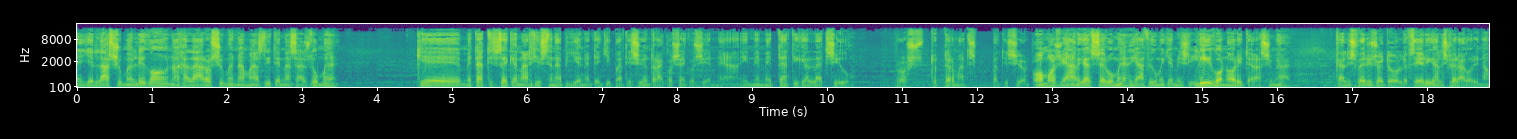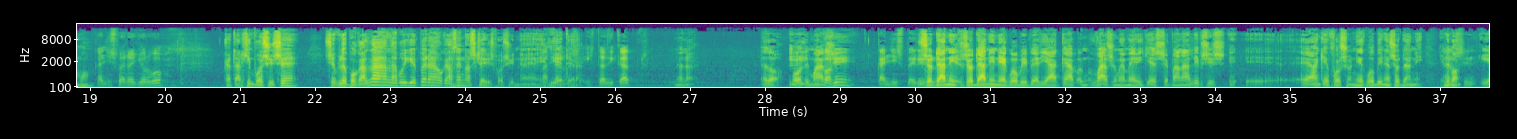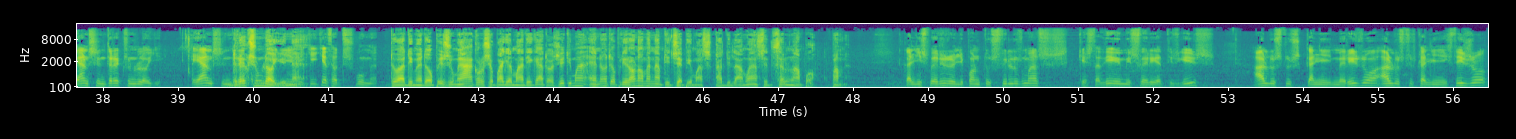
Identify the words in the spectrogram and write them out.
γελάσουμε λίγο, να χαλαρώσουμε, να μας δείτε να σας δούμε. Και μετά τις 10 να αρχίσετε να πηγαίνετε εκεί Πατησίων 329 είναι μετά τη Γαλατσίου προς το τέρμα της Πατησίων. Όμως για να μην καθυστερούμε για να φύγουμε κι εμείς λίγο νωρίτερα σήμερα καλησπερίζω το Λευθερή καλησπέρα γορίνα μου. Καλησπέρα Γιώργο. Καταρχήν πως είσαι σε βλέπω καλά αλλά από εκεί πέρα ο καθένας ξέρεις πως είναι ιδιαίτερα. Έχει τα δικά του. Ναι ναι εδώ, όλοι Λοιπόν, μαζί. Καλησπερίζω. Ζωντανή, ζωντανή είναι η εκπομπή, παιδιά. Κα- Βάζουμε μερικές επαναλήψεις, ε, ε, εάν και εφόσον η εκπομπή είναι ζωντανή. Εάν, Λοιπόν, συν- εάν συντρέξουν λόγοι. Εάν Τρέξουν λόγοι, ναι. ειδικοί Και θα τους πούμε. το αντιμετωπίζουμε άκρος επαγγελματικά το ζήτημα, ενώ το πληρώνουμε από την τσέπη μας. Αντιλαμβάνεστε τι θέλω να πω. Πάμε. Καλησπερίζω λοιπόν τους φίλους μας και στα δύο ημισφαιρία της γης. Άλλους τους καλημερίζω, άλλους τους καληνυχτίζω.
